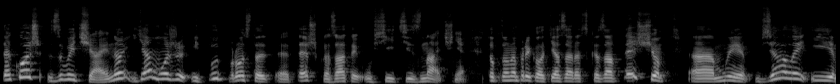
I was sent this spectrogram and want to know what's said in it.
Також, звичайно, я можу і тут просто е, теж вказати усі ці значення. Тобто, наприклад, я зараз сказав те, що е, ми взяли і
